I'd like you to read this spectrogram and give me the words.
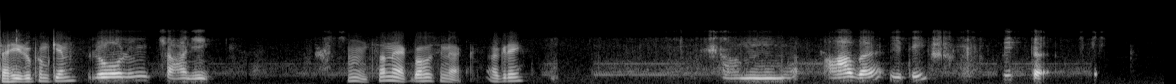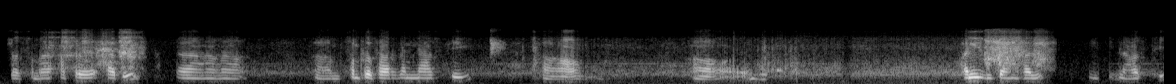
तर्हि रूपं किं लोलुञ्चानि सम्यक् बहु सम्यक्। अग्रे? आव इति पित्त। अत्र अपि सम्प्रसारणं नास्ति। अनिदितं हल् नास्ति।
